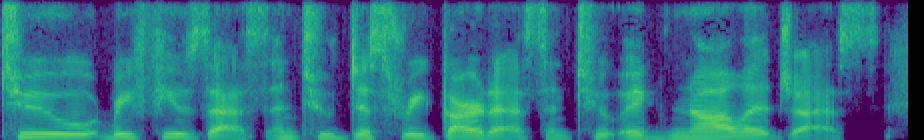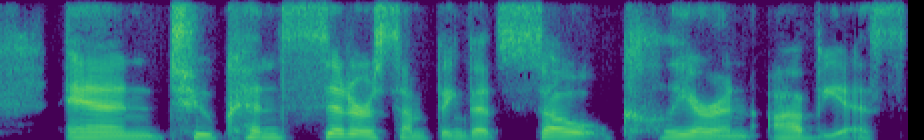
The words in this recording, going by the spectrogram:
to refuse us and to disregard us and to acknowledge us and to consider something that's so clear and obvious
